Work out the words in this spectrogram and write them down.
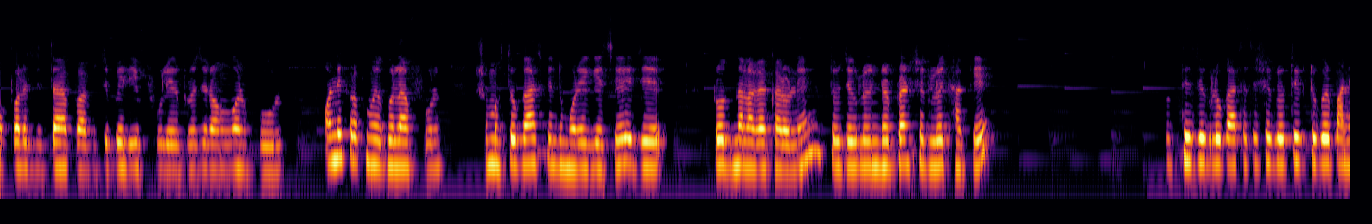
অপরাজিতা বেলি ফুল, এরপরে হচ্ছে রঙ্গন ফুল, অনেক রকমের গোলাপ ফুল, সমস্ত গাছ কিন্তু মরে গেছে যে রোদ না লাগার কারণে। তো যেগুলো ইনডোর প্লান্ট সেগুলোই থাকে। উঠতে যেগুলো গাছ আছে সেগুলোতে একটু করে পানি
